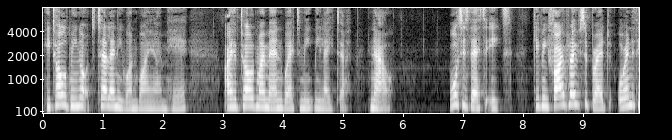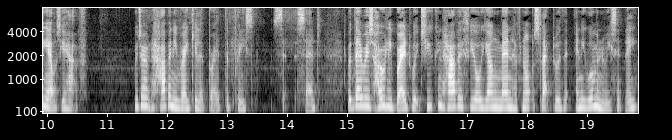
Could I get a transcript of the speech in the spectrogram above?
He told me not to tell anyone why I am here. I have told my men where to meet me later. Now, what is there to eat? Give me five loaves of bread or anything else you have. We don't have any regular bread, the priest said, but there is holy bread which you can have if your young men have not slept with any woman recently.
